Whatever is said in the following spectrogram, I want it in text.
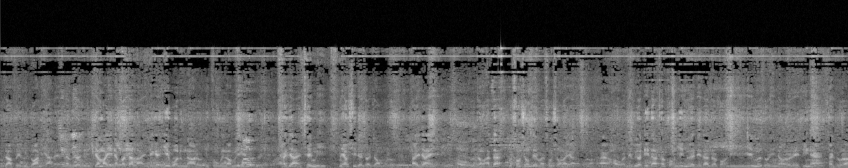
ဦးစားပေးပြီးသွားနေရတယ်နောက်ပြီးတော့ဒီကျမ်းမာရေးနဲ့ပတ်သက်လာရင်တကယ်ရေးပေါ်လူနာတို့ဒီကိုဝင်တော်မိတွေလို့ခါကြရင်ချိန်မီမရောက်ရှိတဲ့အတွက်ကြောင့်မလို့ခါကြရင် ဟိုဘယ်လိုပြောမလဲအသက်မဆုံးရှုံးတဲ့မှာဆုံးရှုံးလိုက်ရတာပေါ့နော်အဲဟောနေပြီးတော့ဒေတာထွက်ကုန်ရေးမျိုးရဲ့ဒေတာထွက်ကုန်ဒီရေးမျိုးဆိုရင်ကျွန်တော်တို့တွေတီးနှံစိုက်ပျိုးတာ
